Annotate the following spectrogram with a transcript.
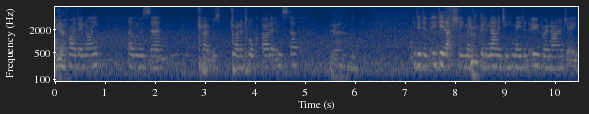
on Yeah. Friday night and was uh, try, was trying to talk about it and stuff. Yeah. He did a, he did actually make a good analogy. He made an Uber analogy,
